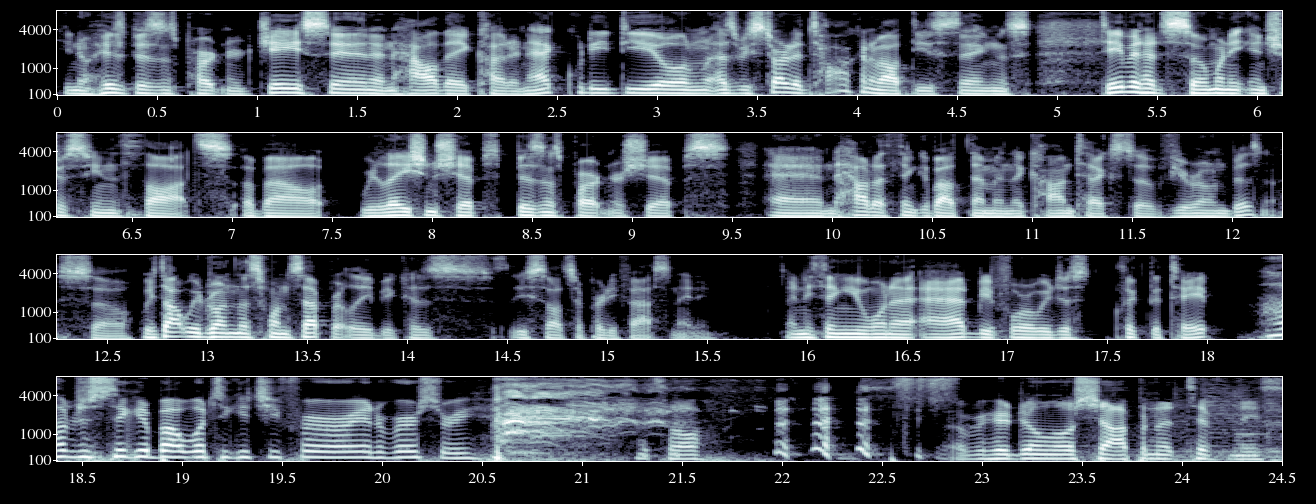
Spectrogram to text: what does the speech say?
you know, his business partner, Jason, and how they cut an equity deal. And as we started talking about these things, David had so many interesting thoughts about relationships, business partnerships, and how to think about them in the context of your own business. So we thought we'd run this one separately because these thoughts are pretty fascinating. Anything you want to add before we just click the tape? I'm just thinking about what to get you for our anniversary. That's all. Just over here doing a little shopping at Tiffany's.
